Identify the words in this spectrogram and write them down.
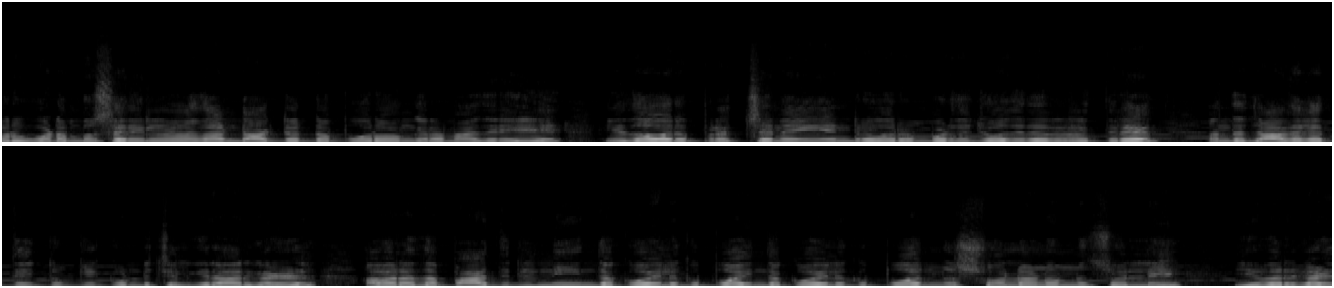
ஒரு உடம்பு சரியில்லைனா தான் டாக்டர்கிட்ட போகிறோங்கிற மாதிரி ஏதோ ஒரு பிரச்சனை என்று வரும்பொழுது ஜோதிடர்களிடத்திலே அந்த ஜாதகத்தை தூக்கி கொண்டு செல்கிறார்கள். அவர் அதை பார்த்துட்டு நீ இந்த கோயிலுக்கு போ இந்த கோயிலுக்கு போன்னு சொல்லணும்னு சொல்லி இவர்கள்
